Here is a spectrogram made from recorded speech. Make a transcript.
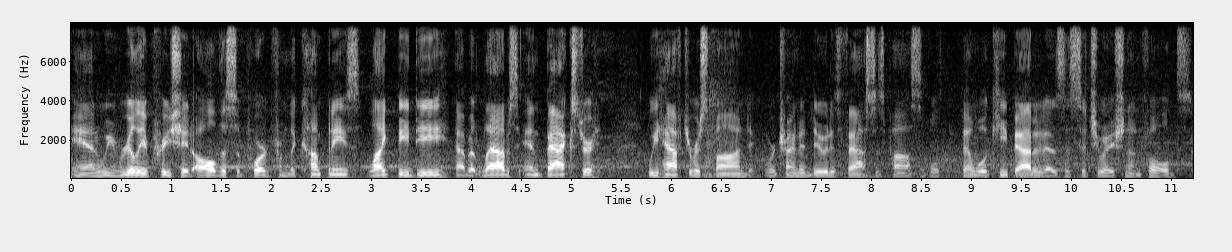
and we really appreciate all the support from the companies like BD, Abbott Labs, and Baxter we have to respond. We're trying to do it as fast as possible, and we'll keep at it as the situation unfolds.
